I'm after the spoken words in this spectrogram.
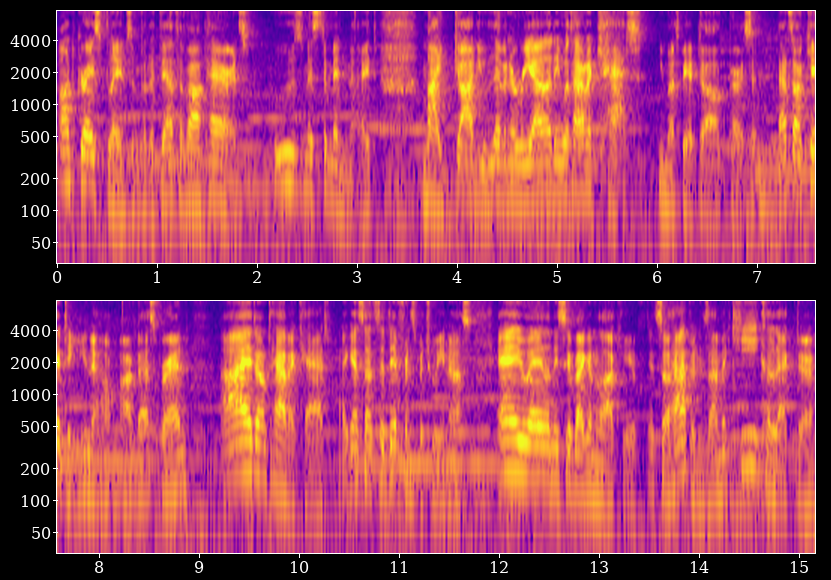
Aunt Grace blames him for the death of our parents. Who's Mr. Midnight? My god, you live in a reality without a cat. You must be a dog person. That's our kitty, you know, our best friend. I don't have a cat. I guess that's the difference between us. Anyway, let me see if I can unlock you. It so happens I'm a key collector.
